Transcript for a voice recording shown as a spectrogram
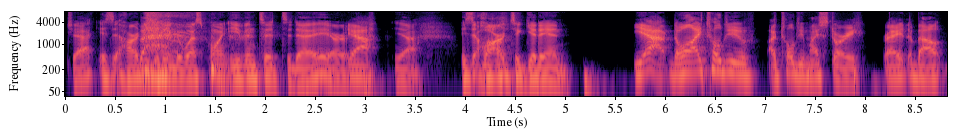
Jack? Is it hard to get into West Point even to today? Or yeah, yeah. Is it well, hard to get in? Yeah. Well, I told you, I told you my story, right? About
